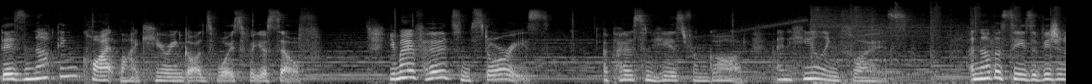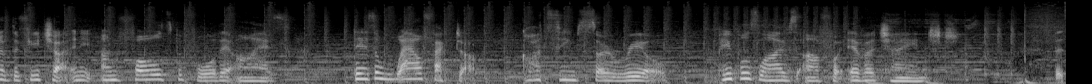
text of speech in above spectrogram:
There's nothing quite like hearing God's voice for yourself. You may have heard some stories. A person hears from God and healing flows. Another sees a vision of the future and it unfolds before their eyes. There's a wow factor. God seems so real. People's lives are forever changed. But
